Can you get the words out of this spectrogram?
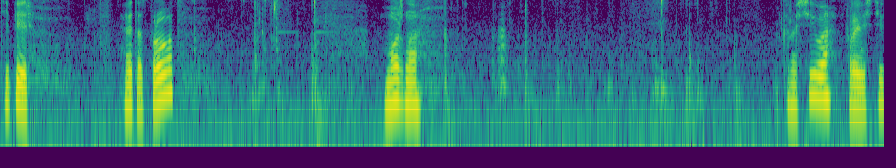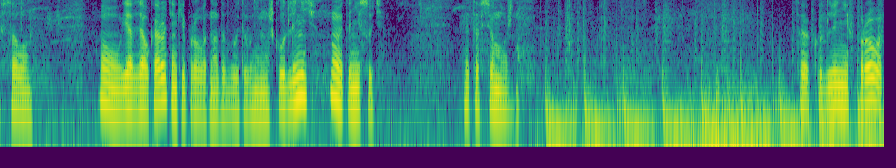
Теперь этот провод можно красиво провести в салон. Ну, я взял коротенький провод, надо будет его немножко удлинить, но это не суть. Это все можно. Так, удлинив провод,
